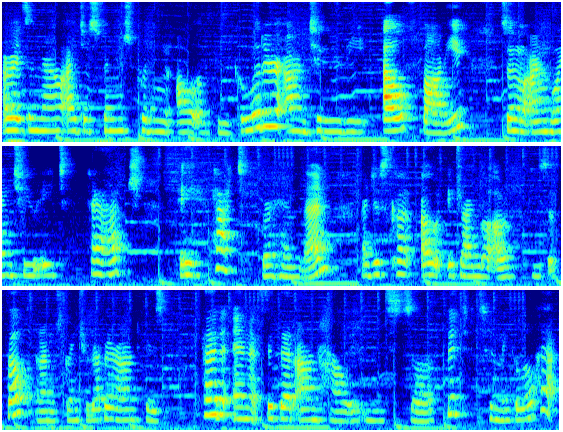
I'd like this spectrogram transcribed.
Alright, so now I just finished putting all of the glitter onto the elf body. So I'm going to attach a hat for him then. I just cut out a triangle out of a piece of felt and I'm just going to wrap it around his head and fit that on how it needs to fit to make a little hat.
